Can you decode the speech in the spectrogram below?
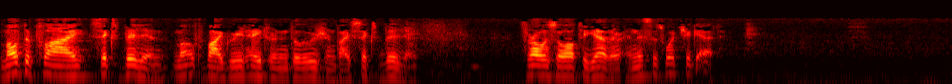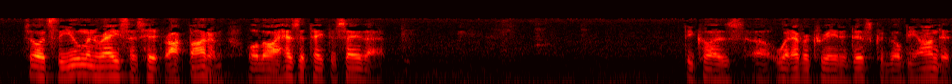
Multiply six billion, multiply greed, hatred, and delusion by six billion. Throw us all together, and this is what you get. So it's the human race has hit rock bottom, although I hesitate to say that. Because uh, whatever created this could go beyond it.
